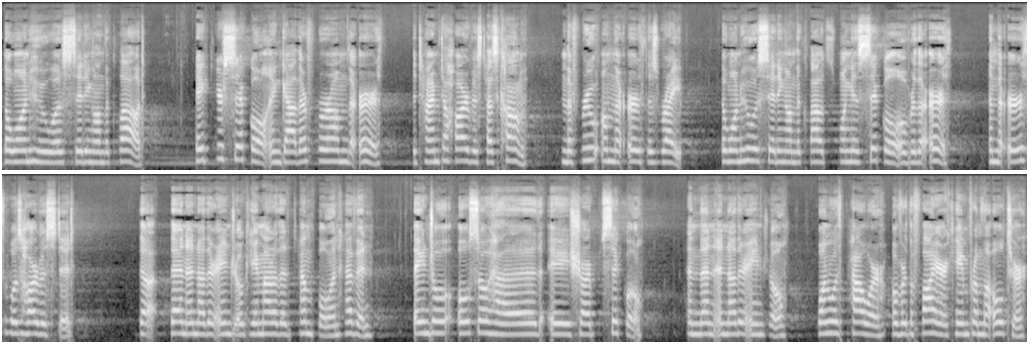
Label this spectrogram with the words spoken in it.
the one who was sitting on the cloud, Take your sickle and gather from the earth. The time to harvest has come, and the fruit on the earth is ripe. The one who was sitting on the cloud swung his sickle over the earth, and the earth was harvested. The, then another angel came out of the temple in heaven. The angel also had a sharp sickle. And then another angel one with power over the fire came from the altar.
